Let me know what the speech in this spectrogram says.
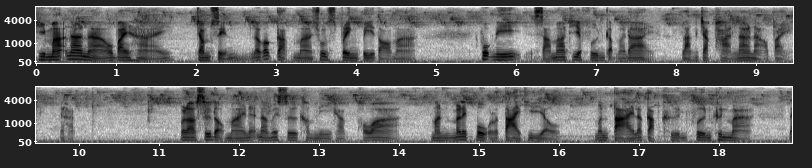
หิมะหน้าหนาวใบหาย จำศีลแล้วก็กลับมาช่วงสปริงปีต่อมา พวกนี้สามารถที่จะฟื้นกลับมาได้ หลังจากผ่านหน้าหนาวไปนะครับเวลาซื้อดอกไม้แนะนำให้ซื้อคำนี้ครับ เพราะว่ามันไม่ได้ปลูกแล้วตายทีเดียว มันตายแล้วกลับคืนฟื้นขึ้นมา ใน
